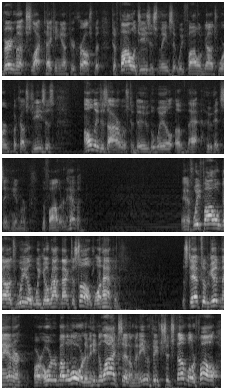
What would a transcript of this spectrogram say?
Very much like taking up your cross, but to follow Jesus means that we follow God's word because Jesus' only desire was to do the will of that who had sent him, or the Father in heaven. And if we follow God's will, we go right back to Psalms. What happens? The steps of a good man are, are ordered by the Lord, and he delights in them. And even if he should stumble or fall,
